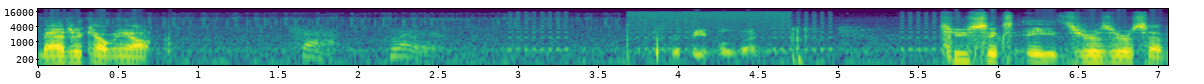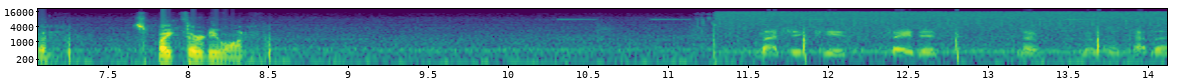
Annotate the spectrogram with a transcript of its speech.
Magic, help me out. Chat. Flare. Repeat bullseye. 268007. Spike 31. Magic is faded. No, no contact there.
